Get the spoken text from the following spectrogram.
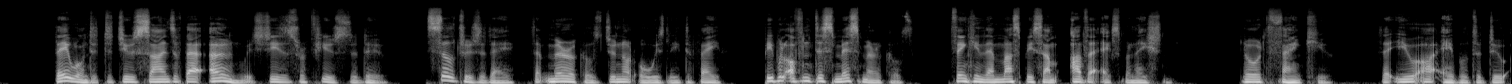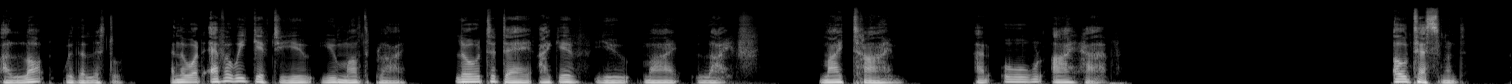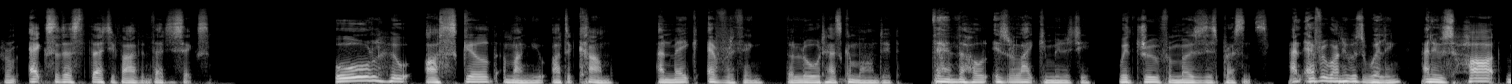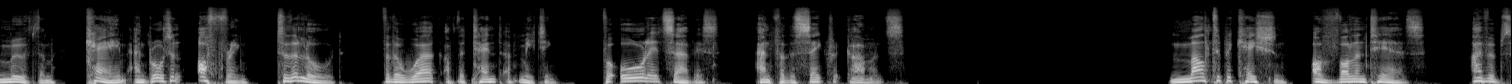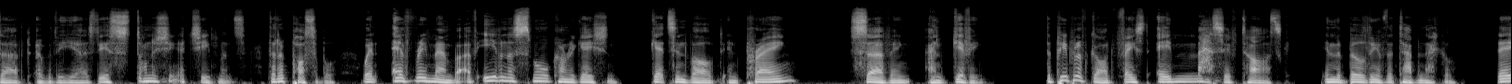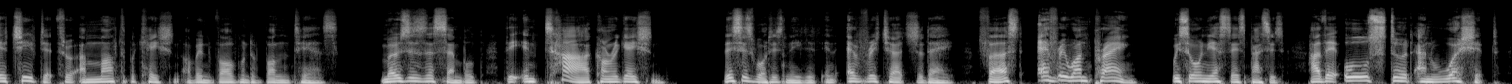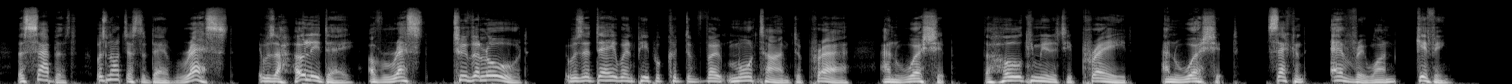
They wanted to choose signs of their own, which Jesus refused to do. It's still true today that miracles do not always lead to faith. People often dismiss miracles, thinking there must be some other explanation. Lord, thank you that you are able to do a lot with a little, and that whatever we give to you, you multiply. Lord, today I give you my life, my time, and all I have. Old Testament from Exodus 35 and 36. All who are skilled among you are to come and make everything the Lord has commanded. Then the whole Israelite community withdrew from Moses' presence, and everyone who was willing and whose heart moved them came and brought an offering to the Lord for the work of the tent of meeting, for all its service, and for the sacred garments multiplication of volunteers. I've observed over the years the astonishing achievements that are possible when every member of even a small congregation gets involved in praying, serving, and giving. The people of God faced a massive task in the building of the tabernacle. They achieved it through a multiplication of involvement of volunteers. Moses assembled the entire congregation. This is what is needed in every church today First, everyone praying. We saw in yesterday's passage how they all stood and worshipped. The Sabbath was not just a day of rest, it was a holy day of rest to the Lord. It was a day when people could devote more time to prayer and worship. The whole community prayed and worshipped. Second, everyone giving.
